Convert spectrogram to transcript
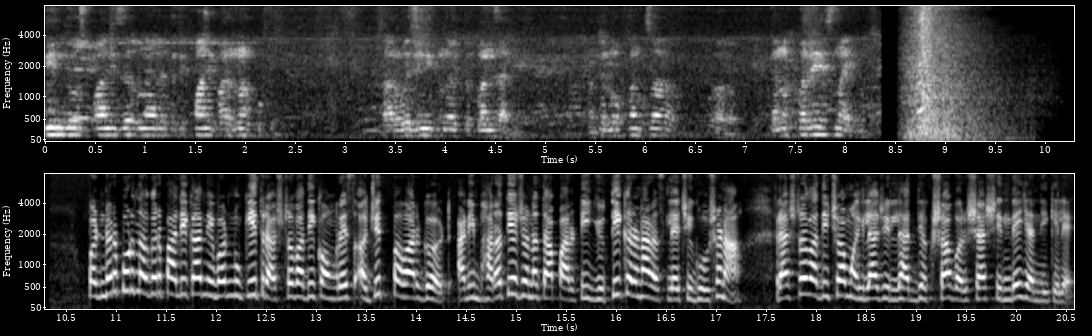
तीन दिवस पाणी जर नाही आलं तर ते पाणी भरणार कुठे? सार्वजनिक नळ तर बंद झाले. आणि त्या लोकांचा त्यांना पर्यायच नाही. पंढरपूर नगरपालिका निवडणुकीत राष्ट्रवादी काँग्रेस अजित पवार गट आणि भारतीय जनता पार्टी युती करणार असल्याची घोषणा राष्ट्रवादीच्या महिला जिल्हाध्यक्षा वर्षा शिंदे यांनी केली आहे.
